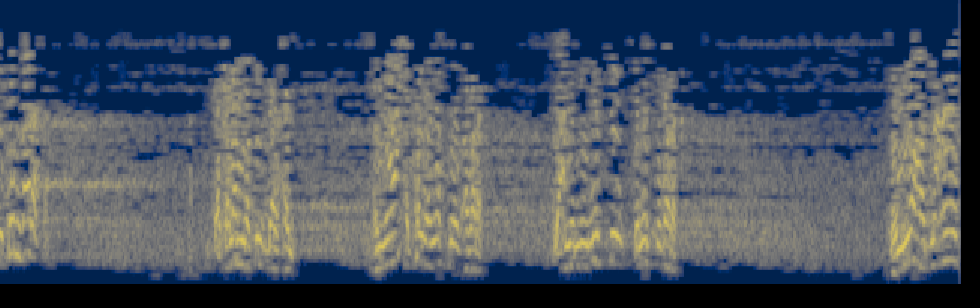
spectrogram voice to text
تكون بركة. ده كلام لطيف ده وحلو إن واحد هو نفسه يبقى بركة. يعني اللي نفسه في نفسه بركة. واللي يقعد معاه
